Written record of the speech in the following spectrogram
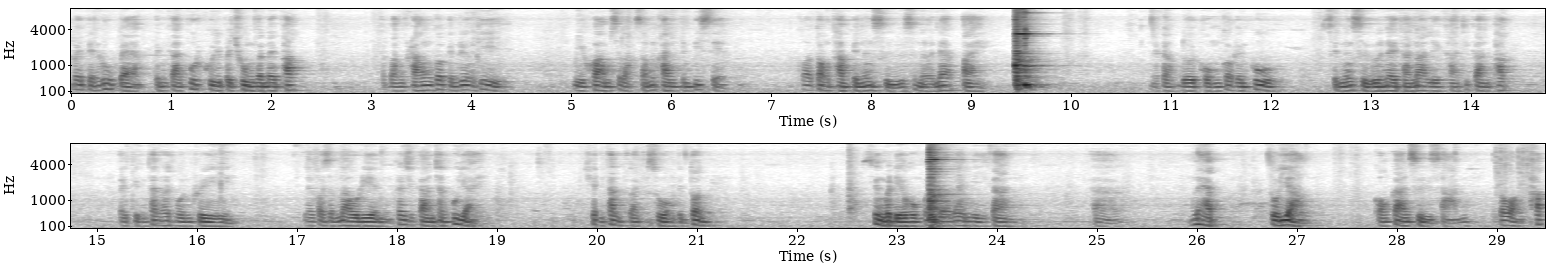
ไม่เป็นรูปแบบเป็นการพูดคุยประชุมกันในพักแต่บางครั้งก็เป็นเรื่องที่มีความสลักสำคัญเป็นพิเศษ ก็ต้องทำเป็นหนังสือเสนอแนะไปนะครับ โดยผมก็เป็นผู้เซ็นหนังสือในฐานะเลขาธิการพักไปถึงท่านรัฐมนตรี และก็สำเนาเรียนข้าราชการชั้นผู้ใหญ่ เช่นท่านปลัดกระทรวงเป็นต้น ซึ่งประเดี๋ยวผมก็จะได้มีการ แนบตัวอย่างของการสื่อสารระหว่างพัก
